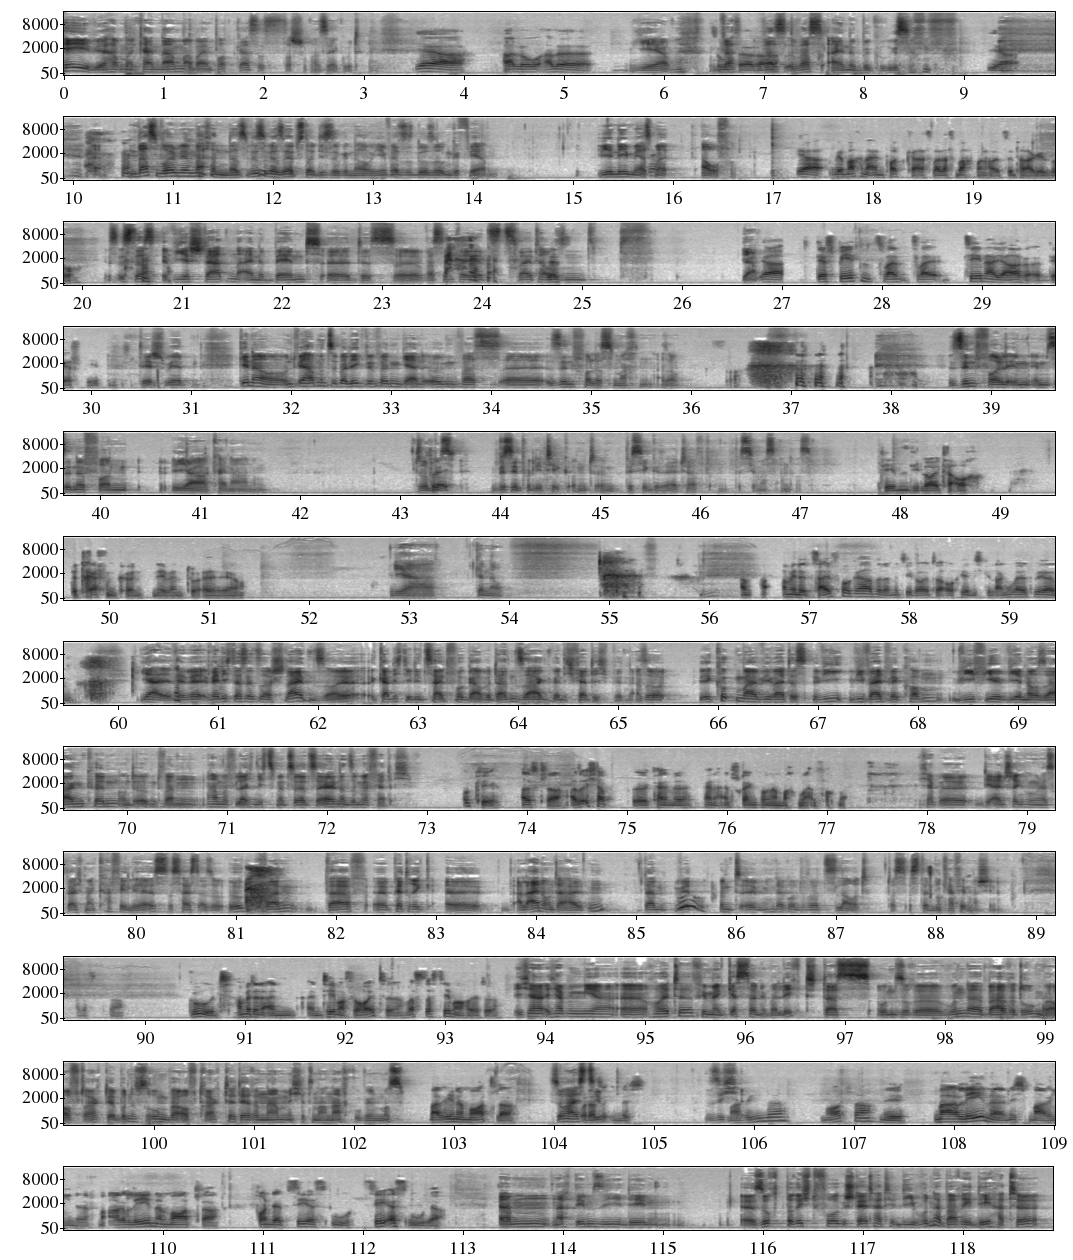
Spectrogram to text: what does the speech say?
Hey, wir haben keinen Namen, aber ein Podcast, das ist doch schon mal sehr gut. Ja, yeah. hallo alle. Yeah, was, was, was eine Begrüßung. Ja. Und was wollen wir machen? Das wissen wir selbst noch nicht so genau, jedenfalls nur so ungefähr. Wir nehmen erstmal auf. Ja, wir machen einen Podcast, weil das macht man heutzutage so. Es ist das, wir starten eine Band äh, des, äh, was sind wir jetzt, 2000, ja. Ja, der späten zwei, zwei, Zehner Jahre, der späten. Der späten. Genau, und wir haben uns überlegt, wir würden gerne irgendwas äh, Sinnvolles machen. Also so. sinnvoll im, im Sinne von, ja, keine Ahnung. So bisschen, ein bisschen Politik und ein bisschen Gesellschaft und ein bisschen was anderes. Themen, die Leute auch betreffen könnten, eventuell, ja. Ja, genau. Haben, wir eine Zeitvorgabe, damit die Leute auch hier nicht gelangweilt werden? Ja, wenn ich das jetzt noch schneiden soll, kann ich dir die Zeitvorgabe dann sagen, wenn ich fertig bin. Also wir gucken mal, wie weit es, wie, wie weit wir kommen, wie viel wir noch sagen können und irgendwann haben wir vielleicht nichts mehr zu erzählen, dann sind wir fertig. Okay, alles klar. Also ich habe äh, keine, keine Einschränkungen, dann machen wir einfach mal. Ich habe äh, die Einschränkung, dass gleich mein Kaffee leer ist. Das heißt also, irgendwann darf äh, Patrick äh, alleine unterhalten dann wird, uh. Und im Hintergrund wird es laut. Das ist dann die okay. Kaffeemaschine. Alles klar. Gut, haben wir denn ein, ein Thema für heute? Was ist das Thema heute? Ich, ich habe mir äh, heute, vielmehr gestern überlegt, dass unsere wunderbare Drogenbeauftragte, Bundesdrogenbeauftragte, deren Namen ich jetzt noch nachgoogeln muss. Marine Mortler. So heißt Oder sie. so ähnlich. Sicher. Marine Mortler? Nee. Marlene, nicht Marine. Marlene Mortler von der CSU. CSU, ja. Ähm, nachdem sie den äh, Suchtbericht vorgestellt hat, die wunderbare Idee hatte,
